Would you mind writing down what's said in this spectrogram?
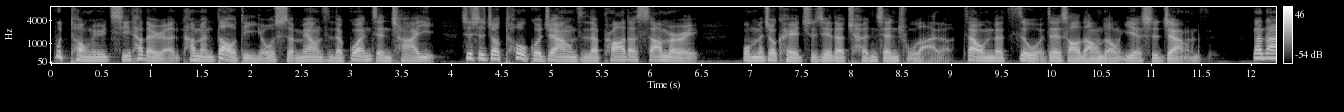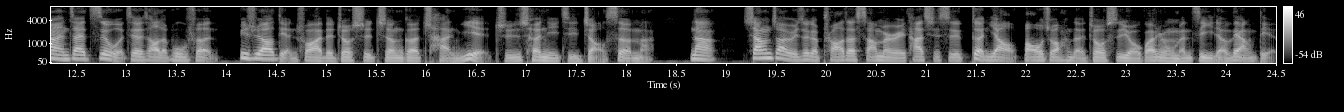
不同于其他的人，他们到底有什么样子的关键差异？其实就透过这样子的 product summary，我们就可以直接的呈现出来了。在我们的自我介绍当中也是这样子。那当然，在自我介绍的部分，必须要点出来的就是整个产业职称以及角色嘛。那相较于这个 product summary，它其实更要包装的就是有关于我们自己的亮点。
